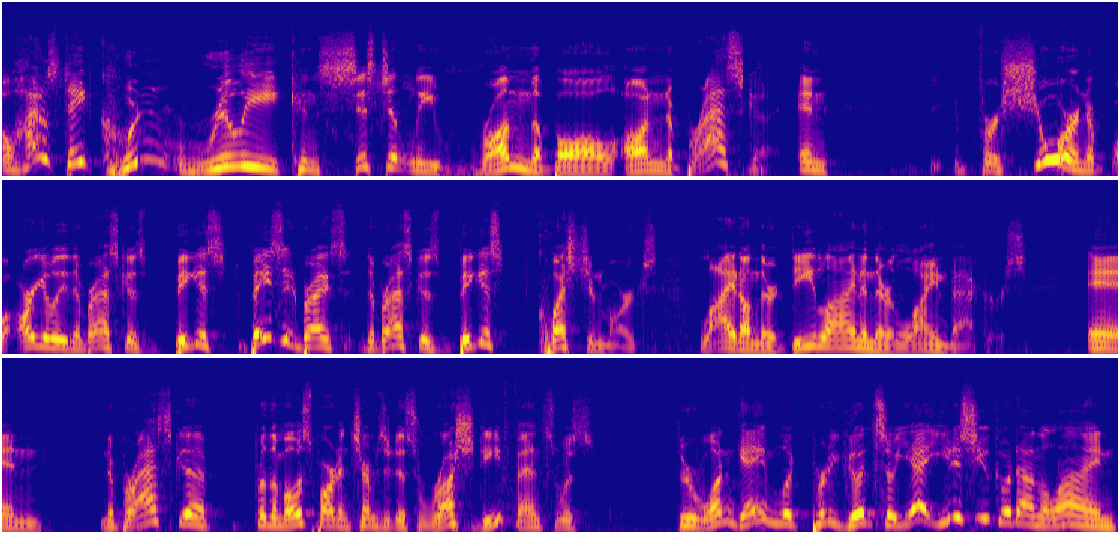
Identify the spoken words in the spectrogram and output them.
Ohio State couldn't really consistently run the ball on Nebraska, and for sure, arguably Nebraska's biggest, basically Nebraska's biggest question marks lied on their D line and their linebackers. And Nebraska, for the most part, in terms of just rush defense, was through one game looked pretty good. So yeah, you just you go down the line.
